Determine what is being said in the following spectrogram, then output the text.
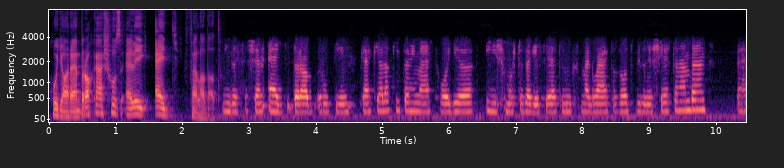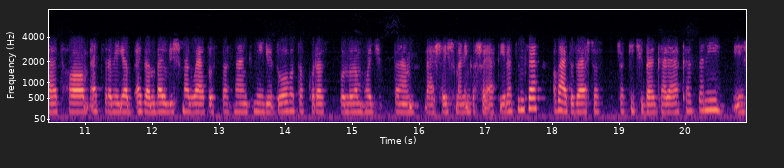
hogy a rendrakáshoz elég egy feladat. Mindösszesen egy darab rutin kell kialakítani, mert hogy így is most az egész életünk megváltozott bizonyos értelemben, tehát ha egyszerre még ezen belül is megváltoztatnánk négy-öt dolgot, akkor azt gondolom, hogy talán rá se ismernénk a saját életünkre. A változást azt csak kicsiben kell elkezdeni, és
